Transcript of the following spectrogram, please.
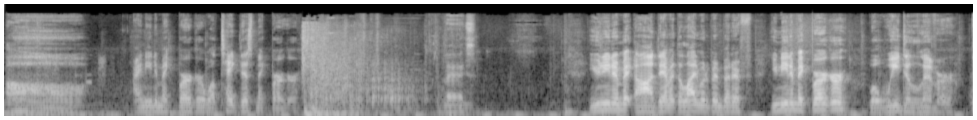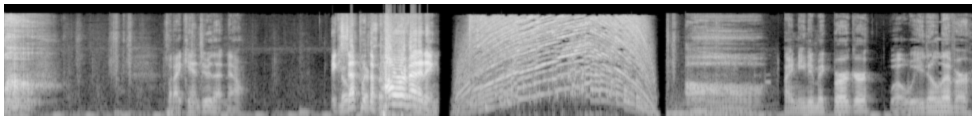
Oh. I need a McBurger. Well, take this McBurger. Nice. You need a Mc. Ah, damn it. The line would have been better if. You need a McBurger? Well, we deliver. But I can't do that now. Except with the next time. power of editing! Oh. I need a McBurger? Well, we deliver.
